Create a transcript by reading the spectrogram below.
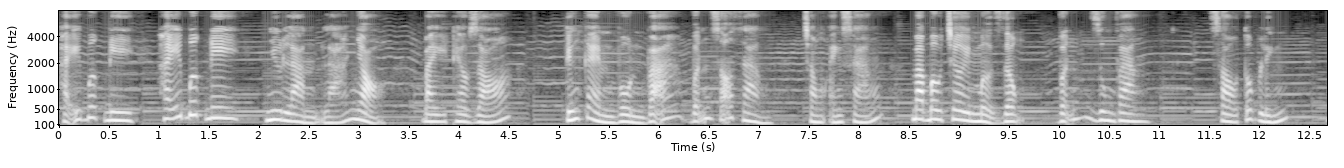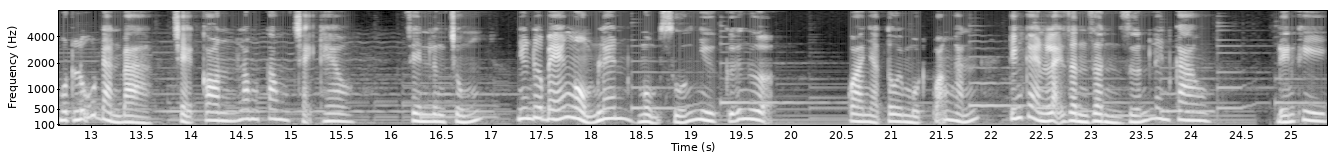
Hãy bước đi, hãy bước đi như làn lá nhỏ bay theo gió. Tiếng kèn vồn vã vẫn rõ ràng trong ánh sáng mà bầu trời mở rộng vẫn rung vang. Sau tốp lính, một lũ đàn bà, trẻ con long tong chạy theo. Trên lưng chúng, những đứa bé ngổm lên ngổm xuống như cưỡi ngựa. Qua nhà tôi một quãng ngắn, tiếng kèn lại dần dần dướn lên cao. Đến khi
